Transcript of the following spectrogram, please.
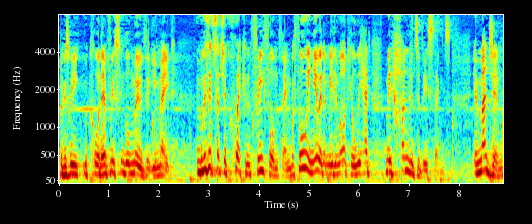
because we record every single move that you make. And because it's such a quick and free-form thing, before we knew it at Media Molecule, we had made hundreds of these things. Imagine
